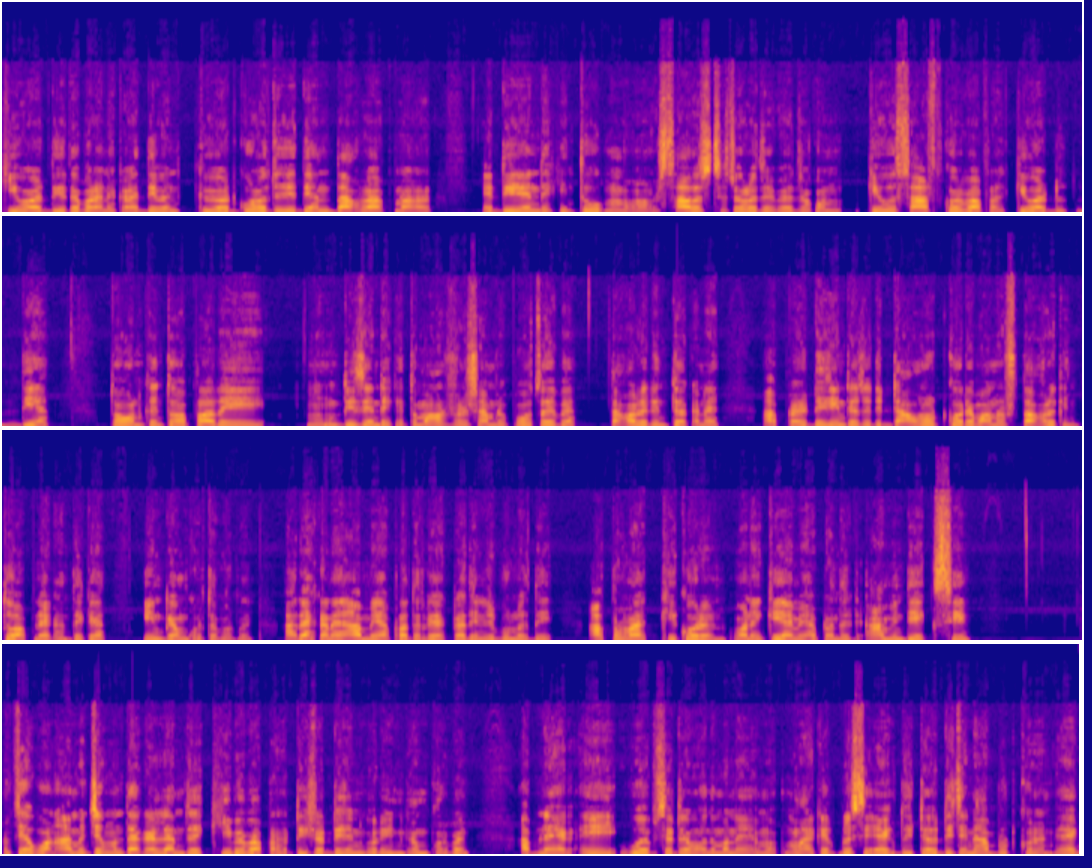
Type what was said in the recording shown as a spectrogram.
কিওয়ার্ড দিতে পারেন, এখানে দেবেন। কিওয়ার্ডগুলো যদি দেন, তাহলে আপনার ডিজাইন ডিজাইনটা কিন্তু সাজেস্টে চলে যাবে। যখন কেউ সার্চ করবে আপনার কিওয়ার্ড দিয়ে, তখন কিন্তু আপনার এই ডিজাইনটা কিন্তু মানুষের সামনে পৌঁছাবে তাহলে কিন্তু এখানে আপনার ডিজাইনটা যদি ডাউনলোড করে মানুষ, তাহলে কিন্তু আপনি এখান থেকে ইনকাম করতে পারবেন। আর এখানে আমি আপনাদেরকে একটা জিনিস বলে দিই। আপনারা কী করেন? অনেকেই আমি আপনাদের, আমি দেখছি। যেমন আমি যেমন দেখালাম যে কীভাবে আপনারা টি শার্ট ডিজাইন করে ইনকাম করবেন। আপনি এই ওয়েবসাইটের মধ্যে মানে মার্কেট প্লেসে এক, দুইটা ডিজাইন আপলোড করেন। এক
